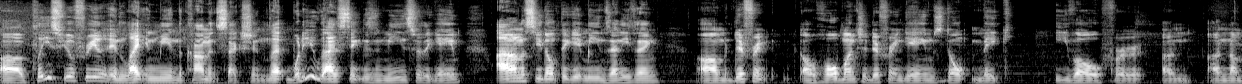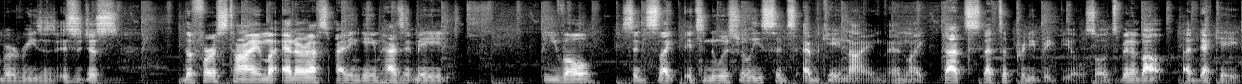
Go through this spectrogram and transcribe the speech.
uh, please feel free to enlighten me in the comment section. Let What do you guys think this means for the game? I honestly don't think it means anything. Um, different, a whole bunch of different games don't make Evo for a, a number of reasons. This is just the first time an NRS fighting game hasn't made Evo since like its newest release since MK9, and like that's that's a pretty big deal. So it's been about a decade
